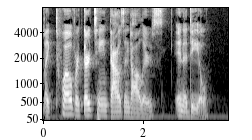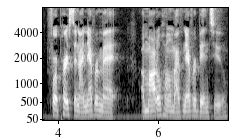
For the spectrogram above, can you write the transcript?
like twelve or thirteen thousand dollars in a deal for a person I never met, a model home I've never been to.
